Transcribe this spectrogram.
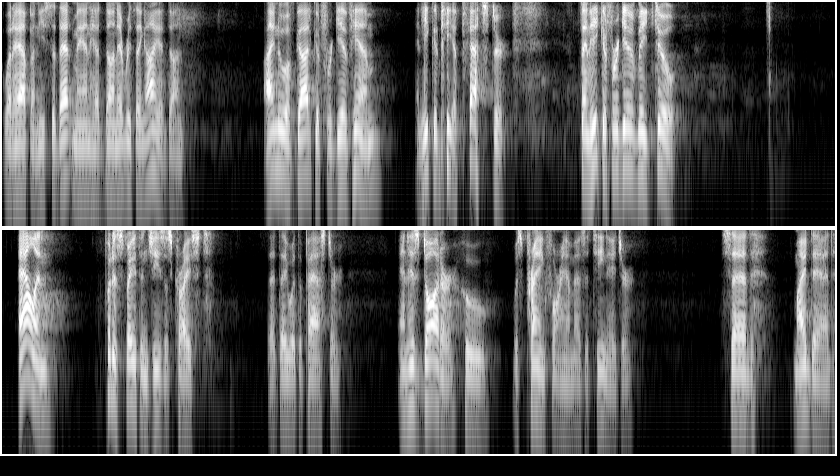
what happened. He said, That man had done everything I had done. I knew if God could forgive him and he could be a pastor, then he could forgive me too. Alan put his faith in Jesus Christ that day with the pastor. And his daughter, who was praying for him as a teenager, said, My dad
